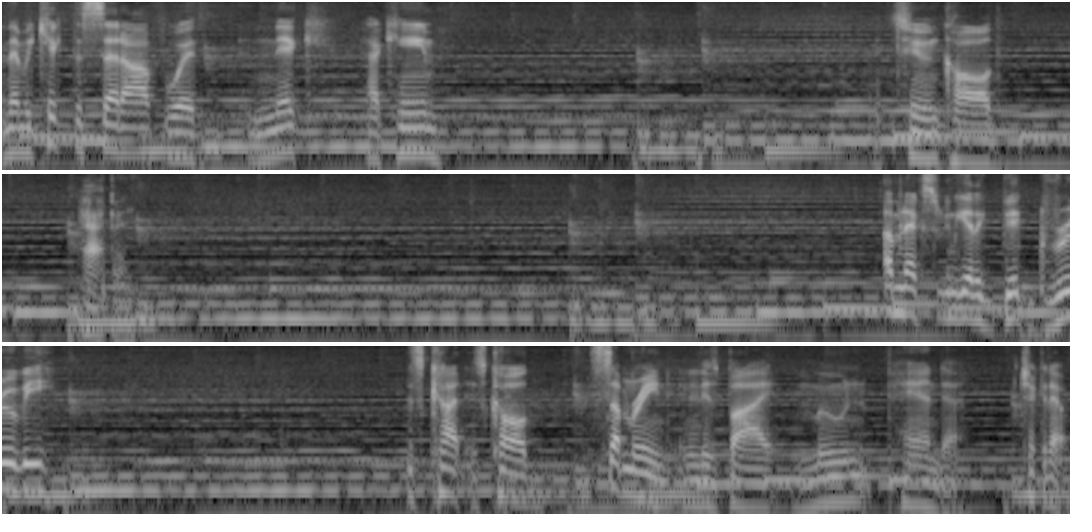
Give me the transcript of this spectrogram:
And then we kicked the set off with Nick Hakim, a tune called Happen. Up next, we're gonna get a bit groovy. This cut is called Submarine and it is by Moon Panda. Check it out.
